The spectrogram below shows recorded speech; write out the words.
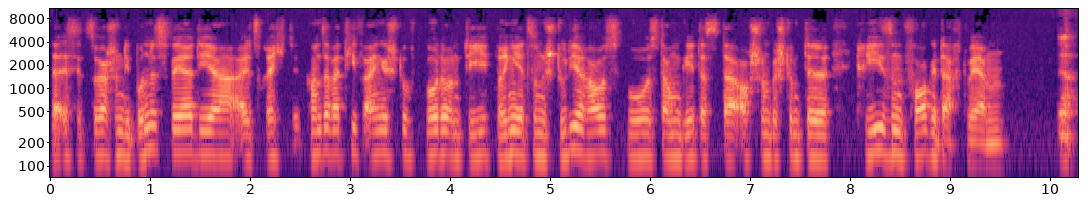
da ist jetzt sogar schon die Bundeswehr, die ja als recht konservativ eingestuft wurde und die bringen jetzt so eine Studie raus, wo es darum geht, dass da auch schon bestimmte Krisen vorgedacht werden. Ja.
